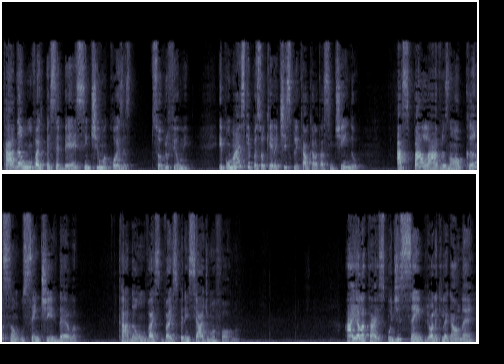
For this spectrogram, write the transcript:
Cada um vai perceber e sentir uma coisa sobre o filme. E por mais que a pessoa queira te explicar o que ela está sentindo, as palavras não alcançam o sentir dela. Cada um vai, vai experienciar de uma forma. Aí ela traz o de sempre, olha que legal, né?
